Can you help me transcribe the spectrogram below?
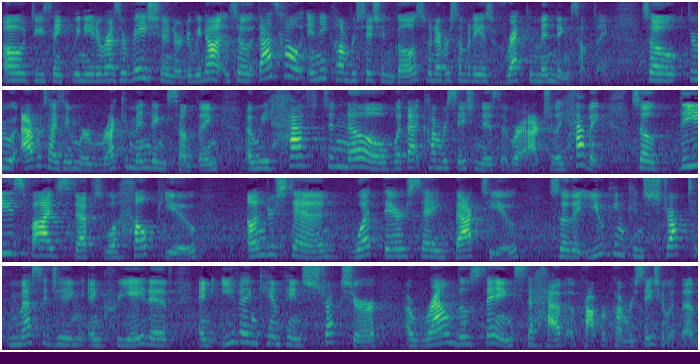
Oh, do you think we need a reservation or do we not? And so that's how any conversation goes whenever somebody is recommending something. So through advertising, we're recommending something and we have to know what that conversation is that we're actually having. So these five steps will help you understand what they're saying back to you so that you can construct messaging and creative and even campaign structure around those things to have a proper conversation with them.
